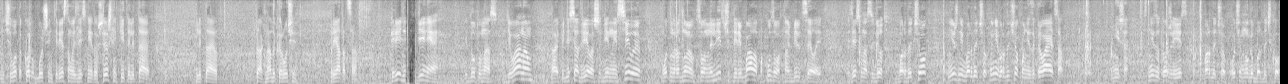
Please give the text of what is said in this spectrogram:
Ничего такого больше интересного здесь нету. Шершни какие-то летают. Летают. Так, надо, короче, прятаться. Передние сиденья идут у нас диваном. А, 52 лошадиные силы. Вот он родной аукционный лист, 4 балла. По кузову автомобиль целый. Здесь у нас идет бардачок, нижний бардачок. Ну не бардачок, он не закрывается. Ниша. Снизу тоже есть бардачок. Очень много бардачков.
